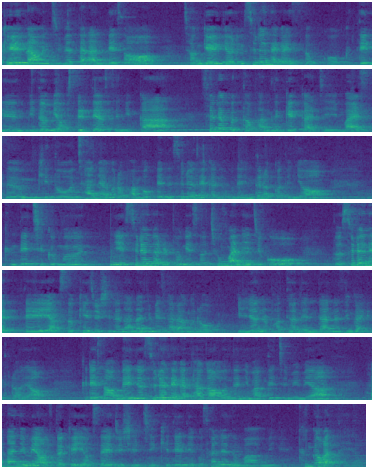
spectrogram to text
교회 나온 지 몇 달 안 돼서 전교인 여름 수련회가 있었고 그때는 믿음이 없을 때였으니까 새벽부터 밤 늦게까지 말씀, 기도, 찬양으로 반복되는 수련회가 너무나 힘들었거든요. 근데 지금은 이 수련회를 통해서 충만해지고 또 수련회 때 약속해 주시는 하나님의 사랑으로 1년을 버텨낸다는 생각이 들어요. 그래서 매년 수련회가 다가오는 이맘때쯤이면 하나님이 어떻게 역사해 주실지 기대되고 설레는 마음이 큰 것 같아요.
